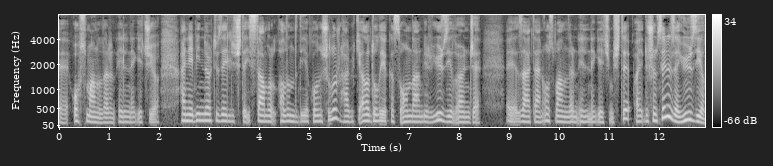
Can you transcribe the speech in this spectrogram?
e, Osmanlıların eline geçiyor. Hani 1453'te İstanbul alındı diye konuşulur. Halbuki Anadolu yakası ondan bir 100 yıl önce zaten Osmanlıların eline geçmişti. Düşünsenize 100 yıl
